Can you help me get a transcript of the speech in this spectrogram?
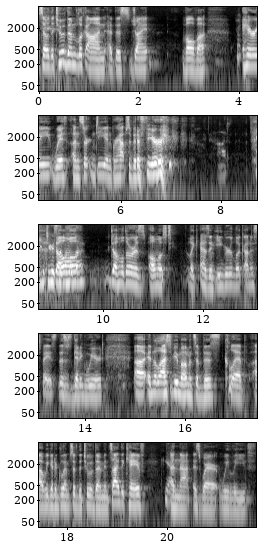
So the two of them look on at this giant vulva. Harry with uncertainty and perhaps a bit of fear. enters the Dumbledore, vulva. Dumbledore is almost like has an eager look on his face. This is getting weird. Uh, in the last few moments of this clip, uh, we get a glimpse of the two of them inside the cave, yeah and that is where we leave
